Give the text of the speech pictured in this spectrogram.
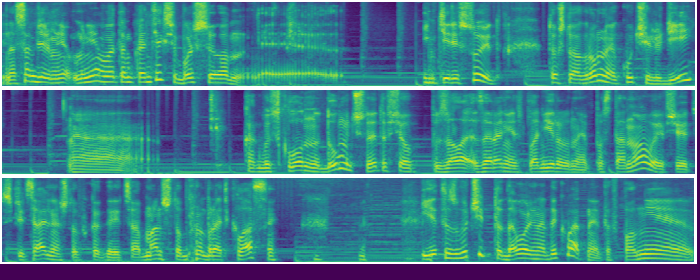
На самом деле, мне, мне в этом контексте больше всего э, интересует то, что огромная куча людей э, как бы склонна думать, что это все заранее спланированная постанова, и все это специально, чтобы, как говорится, обман, чтобы набрать классы. И это звучит-то довольно адекватно. Это вполне,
